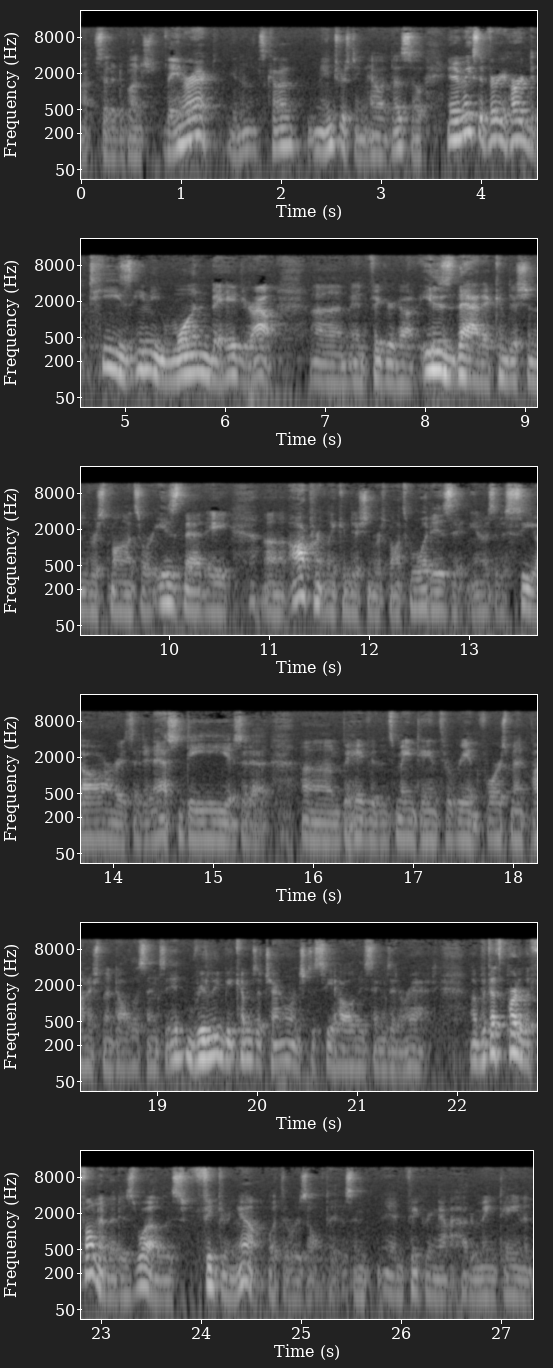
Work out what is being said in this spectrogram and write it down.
I've said it a bunch. They interact. You know, it's kind of interesting how it does so, and it makes it very hard to tease any one behavior out um, and figure out is that a conditioned response or is that a uh, operantly conditioned response? What is it? You know, is it a CR? Is it an SD? Is it a um, behavior that's maintained through reinforcement, punishment, all those things? It really becomes a challenge to see how all these things interact. Uh, but that's part of the fun of it as well, is figuring out what the result is and, and figuring out how to maintain and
